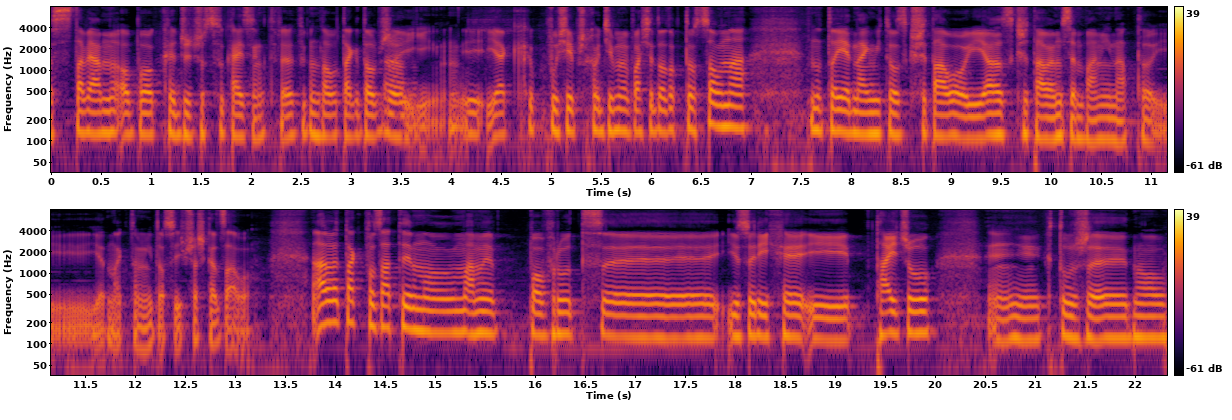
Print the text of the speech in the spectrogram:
stawiamy obok Jujutsu Kaisen, które wyglądało tak dobrze no. i, i, jak później przechodzimy właśnie do Dr. Stone'a, no to jednak mi to zgrzytało i ja zgrzytałem zębami na to i jednak to mi dosyć przeszkadzało. Ale tak poza tym, no mamy powrót yy, i Taiju, yy, którzy no,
